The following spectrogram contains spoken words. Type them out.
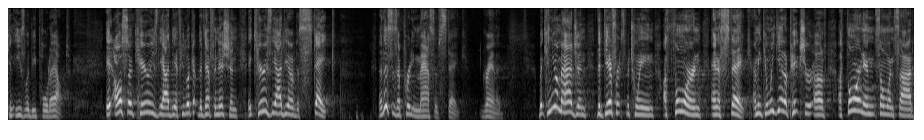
can easily be pulled out. It also carries the idea, if you look up the definition, it carries the idea of a stake. Now, this is a pretty massive stake, granted. But can you imagine the difference between a thorn and a stake? I mean, can we get a picture of a thorn in someone's side,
